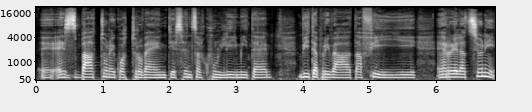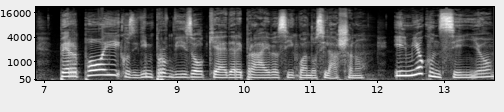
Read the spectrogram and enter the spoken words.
eh, e sbattono i 420 e senza alcun limite, vita privata, figli e relazioni per poi così d'improvviso chiedere privacy quando si lasciano. Il mio consiglio,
